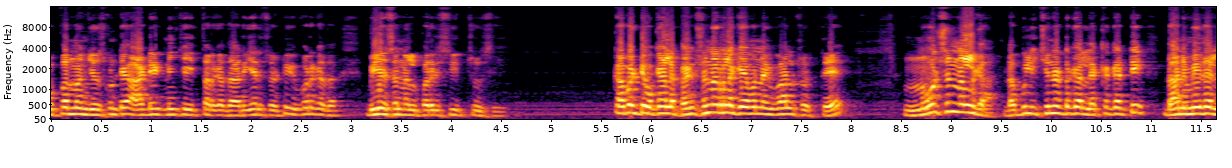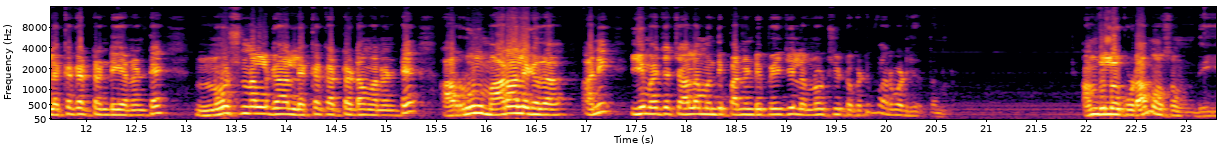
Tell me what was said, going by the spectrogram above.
ఒప్పందం చేసుకుంటే ఆ డేట్ నుంచే ఇస్తారు కదా. అరియర్స్ అటు ఇవ్వరు కదా. బిఎస్ఎన్ఎల్ పరిస్థితి చూసి. కాబట్టి ఒకవేళ పెన్షనర్లకు ఏమన్నా ఇవ్వాల్సి వస్తే నోషనల్గా డబ్బులు ఇచ్చినట్టుగా లెక్క కట్టి దాని మీద లెక్క కట్టండి అని అంటే నోషనల్గా లెక్క కట్టడం అని అంటే ఆ రూల్ మారాలి కదా అని ఈ మధ్య చాలామంది పన్నెండు పేజీల నోట్ షీట్ ఒకటి ఫార్వర్డ్ చేస్తున్నారు. అందులో కూడా మోసం ఉంది.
